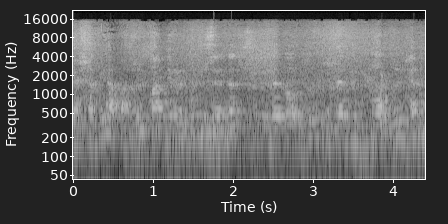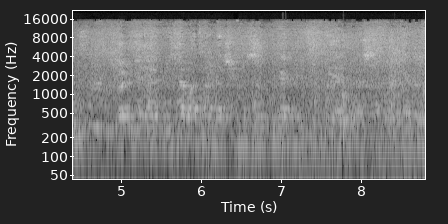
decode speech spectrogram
yaşanıyor ama pandemi üzerinde üzerinde oldu. Bizler mümkün olduğunca bölgelerimizde vatandaşımızı geldiği diğer esnafları geldiği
